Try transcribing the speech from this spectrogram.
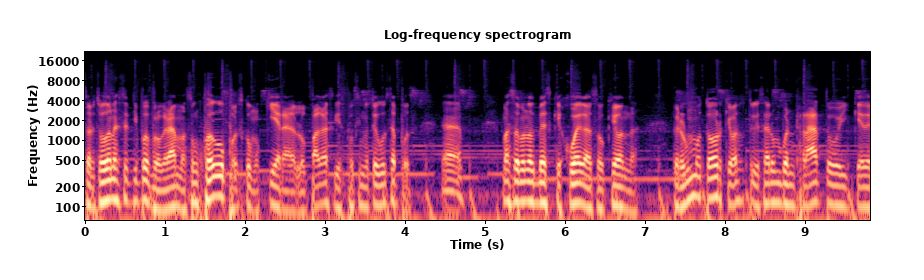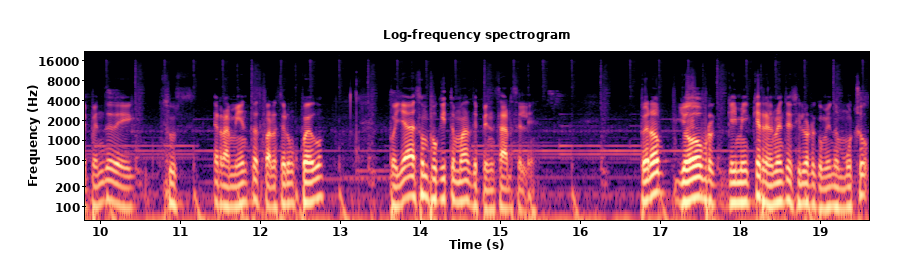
Sobre todo en este tipo de programas. Un juego, pues como quiera, lo pagas y después si no te gusta, pues eh, más o menos ves que juegas o qué onda. Pero un motor que vas a utilizar un buen rato y que depende de sus herramientas para hacer un juego, pues ya es un poquito más de pensársele. Pero yo GameMaker realmente sí lo recomiendo mucho,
